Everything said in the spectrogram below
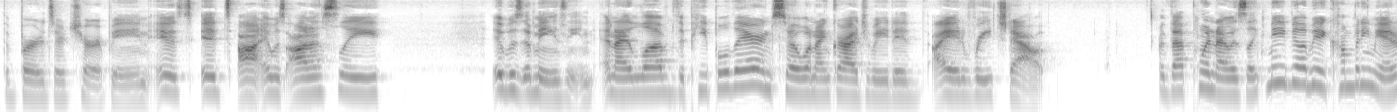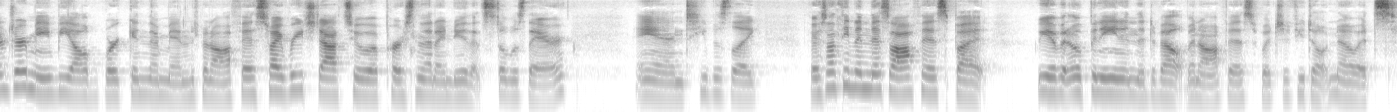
the birds are chirping. It was it's on it was honestly it was amazing. And I loved the people there. And so when I graduated I had reached out. At that point I was like maybe I'll be a company manager, maybe I'll work in their management office. So I reached out to a person that I knew that still was there. And he was like there's nothing in this office but we have an opening in the development office which if you don't know it's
